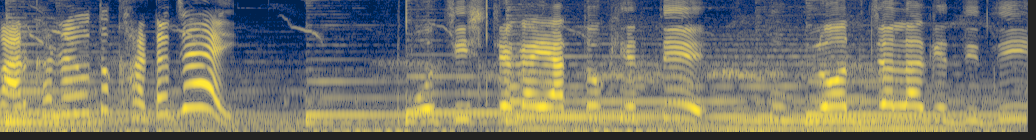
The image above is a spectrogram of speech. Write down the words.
কারখানায়ও তো খাটা যায়। পঁচিশ টাকায় এত খেতে খুব লজ্জা লাগে দিদি।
